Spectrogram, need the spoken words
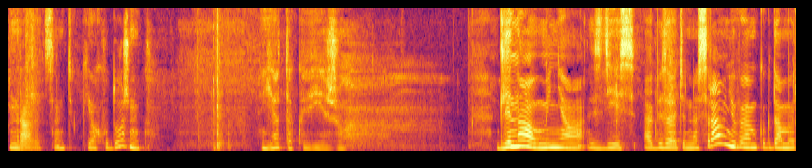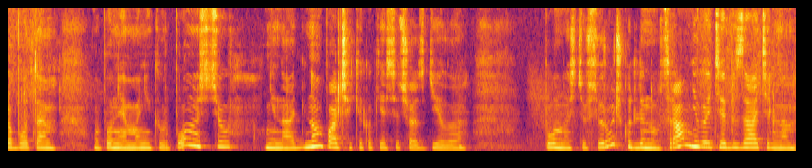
нравится. Я художник, я так вижу. Длина у меня здесь обязательно сравниваем, когда мы работаем, выполняем маникюр полностью. Не на одном пальчике, как я сейчас делаю. Полностью всю ручку, длину сравнивайте обязательно.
